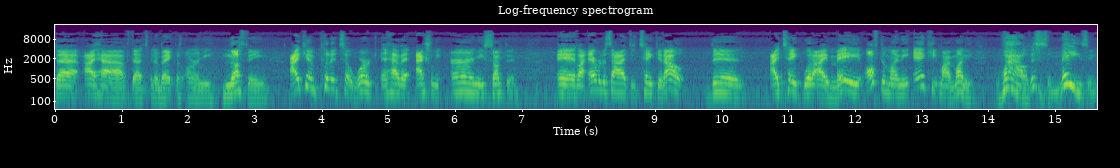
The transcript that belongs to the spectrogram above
that I have that's in a bank that's earning me nothing. I can put it to work and have it actually earn me something. And if I ever decide to take it out, then I take what I made off the money and keep my money. Wow, this is amazing.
